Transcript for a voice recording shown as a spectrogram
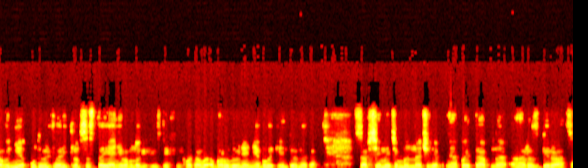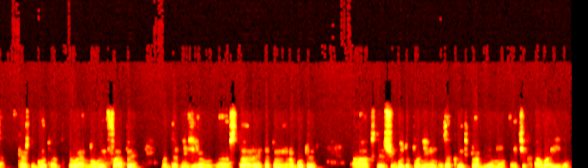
в неудовлетворительном состоянии. Во многих из них не хватало оборудования, не было интернета. Со всем этим мы начали э, поэтапно э, разбираться. Каждый год открываем новые ФАПы, модернизируем э, старые, которые уже работают. А к следующему году планируем закрыть проблему этих аварийных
